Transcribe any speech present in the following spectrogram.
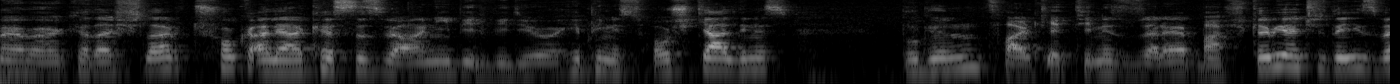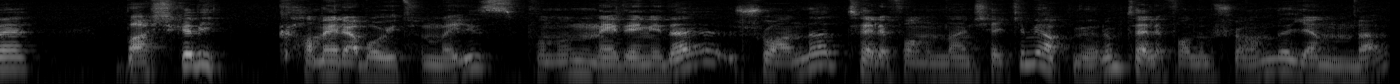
merhaba arkadaşlar. Çok alakasız ve ani bir video. Hepiniz hoş geldiniz. Bugün fark ettiğiniz üzere başka bir açıdayız ve başka bir kamera boyutundayız. Bunun nedeni de şu anda telefonumdan çekim yapmıyorum. Telefonum şu anda yanımda.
